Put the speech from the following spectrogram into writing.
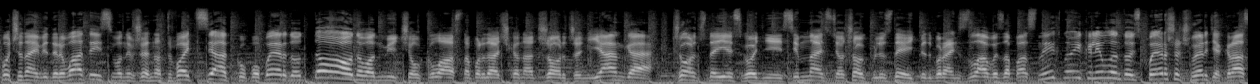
починає відриватись. Вони вже на двадцятку попереду. Донован Мітчелл, класна передачка на Джорджа Ньянга. Джордж дає сьогодні 17 очок плюс 9 підбирань з лави запасних. Ну і Клівленд ось першу чверть якраз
